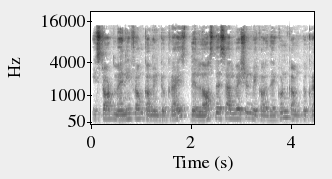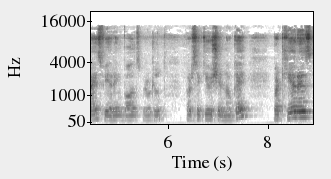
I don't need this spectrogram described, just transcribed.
he stopped many from coming to Christ. They lost their salvation because they couldn't come to Christ, fearing Paul's brutal persecution. Okay, but here is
